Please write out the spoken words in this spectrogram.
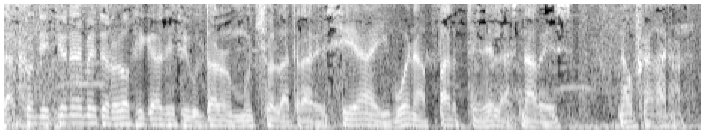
Las condiciones meteorológicas dificultaron mucho la travesía y buena parte de las naves naufragaron.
